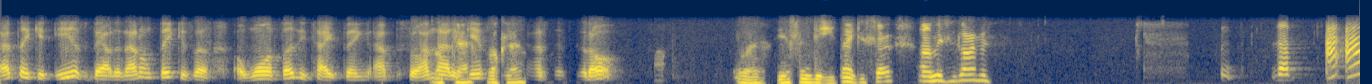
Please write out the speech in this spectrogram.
I think it is valid. I don't think it's a, a warm fuzzy type thing. I, so I'm not okay. against okay. these concepts at all. Well, yes, indeed. Thank you, sir. Uh, Mrs. Garvin. The I I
